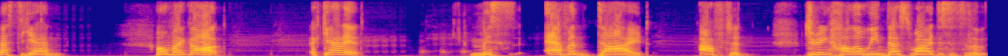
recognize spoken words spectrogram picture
That's the end. Oh my god! I get it. Miss Evan died after during Halloween. That's why this is the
